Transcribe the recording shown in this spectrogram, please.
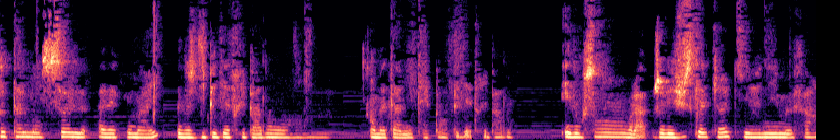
totalement seule avec mon mari. je dis pédiatrie, pardon, en maternité, pas en pédiatrie, pardon. Et donc sans voilà, j'avais juste quelqu'un qui venait me faire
